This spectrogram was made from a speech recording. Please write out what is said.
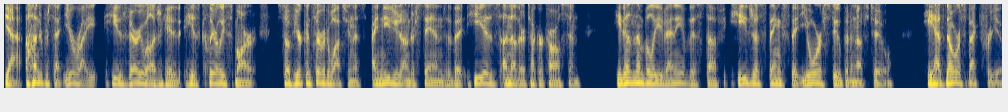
Yeah, 100%. You're right. He's very well educated. He's clearly smart. So if you're conservative watching this, I need you to understand that he is another Tucker Carlson. He doesn't believe any of this stuff. He just thinks that you're stupid enough to. He has no respect for you.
